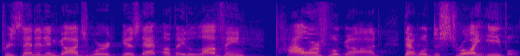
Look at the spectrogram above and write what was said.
presented in God's word is that of a loving, powerful God that will destroy evil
